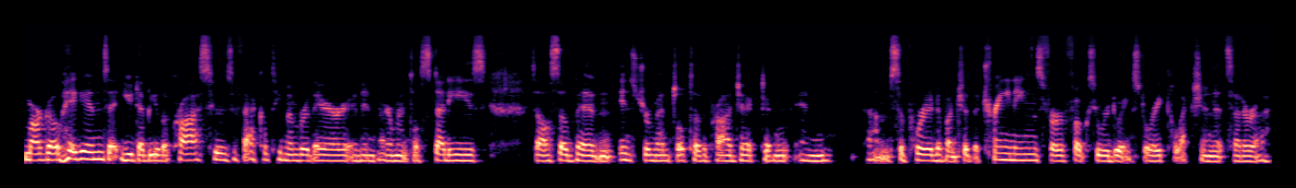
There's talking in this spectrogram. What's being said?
Margot Higgins at UW La Crosse, who is a faculty member there in environmental studies, has also been instrumental to the project and, and um, supported a bunch of the trainings for folks who were doing story collection, et cetera.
